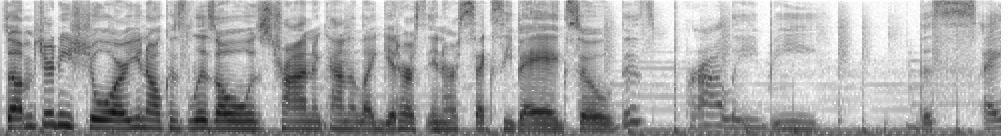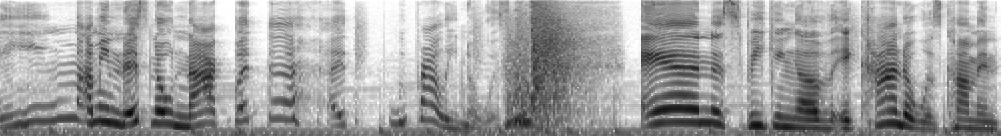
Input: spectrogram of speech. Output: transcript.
So I'm pretty sure, you know, because Lizzo was trying to kind of like get her in her sexy bag. So this probably be the same. I mean, there's no knock, but uh, we probably know coming. And speaking of, it kind of was coming.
